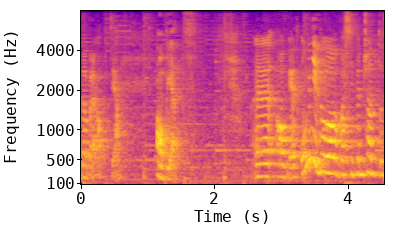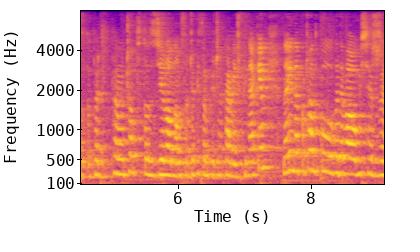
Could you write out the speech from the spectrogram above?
dobra opcja. Obiad. Y, obiad. U mnie było właśnie pęczotto, pęczotto z zieloną soczewicą, pieczakami i szpinakiem. No i na początku wydawało mi się, że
